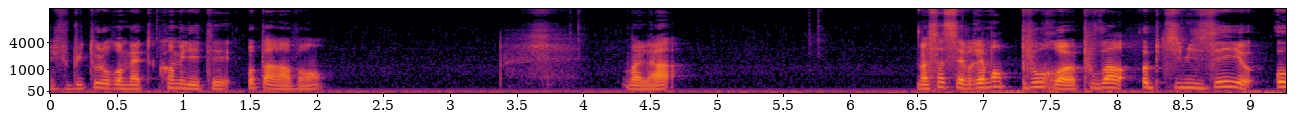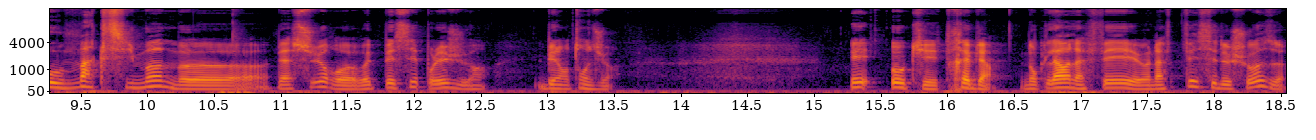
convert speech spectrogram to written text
je vais plutôt le remettre comme il était auparavant. Voilà. Bah ça c'est vraiment pour euh, pouvoir optimiser au maximum bien sûr votre PC pour les jeux, hein. bien entendu. Hein. Et ok, très bien. Donc là on a fait on a fait ces deux choses.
